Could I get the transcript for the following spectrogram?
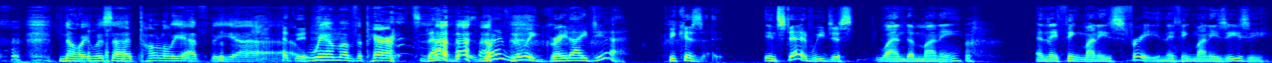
no, it was uh, totally at the uh, whim of the parents. that what a really great idea because instead we just lend them money and they think money's free and they think money's easy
